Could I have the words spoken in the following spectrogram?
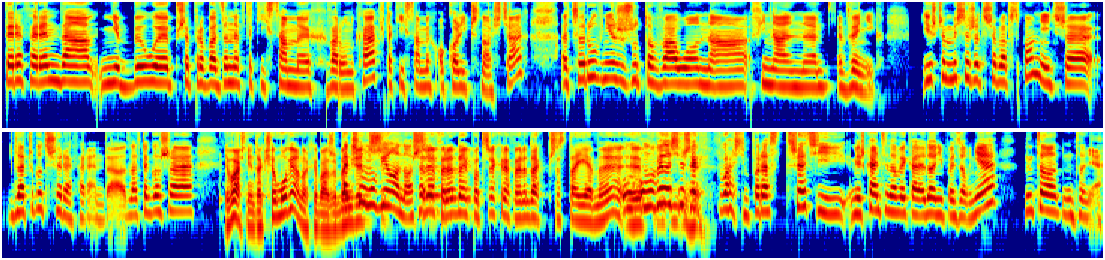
te referenda nie były przeprowadzone w takich samych warunkach, w takich samych okolicznościach, co również rzutowało na finalny wynik jeszcze myślę, że trzeba wspomnieć, że dlaczego trzy referenda? Dlatego, że. No właśnie, tak się umówiono chyba, że tak będzie się umówiono, trzy, trzy że... referenda i po trzech referendach przestajemy. U, umówiono się, że właśnie po raz trzeci mieszkańcy Nowej Kaledonii powiedzą nie, no to, no to nie.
